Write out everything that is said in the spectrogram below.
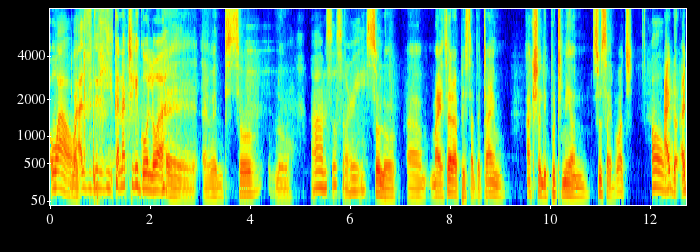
Wow. Like- as you can actually go lower. Eh, i went so low Oh, I'm so sorry. so low. Um, my therapist at the time actually put me on suicide watch. Oh. I don't. I,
